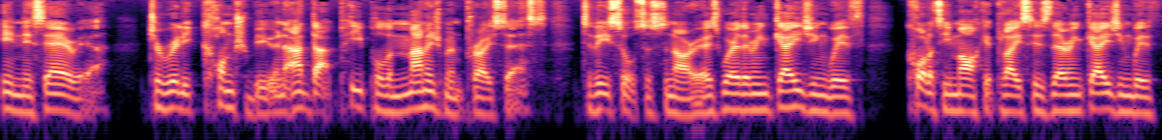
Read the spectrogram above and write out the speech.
in this area to really contribute and add that people and management process to these sorts of scenarios where they're engaging with quality marketplaces, they're engaging with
